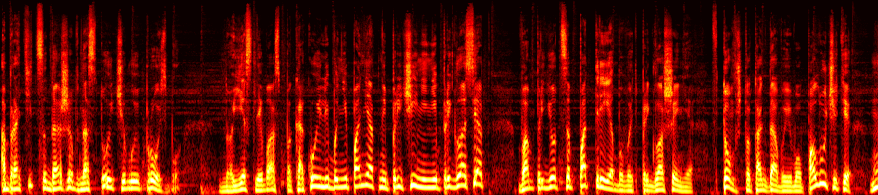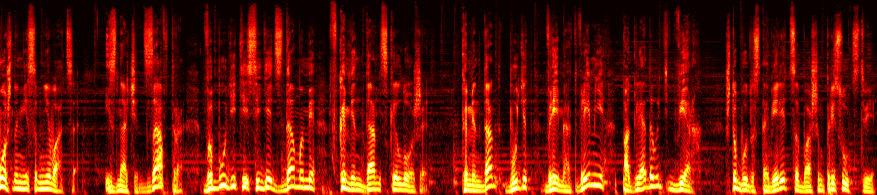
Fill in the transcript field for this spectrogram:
обратится даже в настойчивую просьбу. Но если вас по какой-либо непонятной причине не пригласят, вам придется потребовать приглашения. В том, что тогда вы его получите, можно не сомневаться. И значит, завтра вы будете сидеть с дамами в комендантской ложе. Комендант будет время от времени поглядывать вверх, чтобы удостовериться в вашем присутствии.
